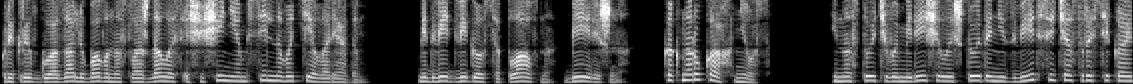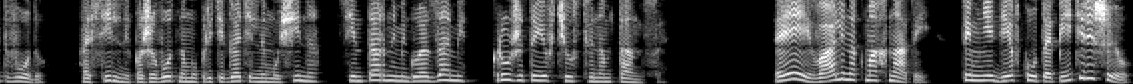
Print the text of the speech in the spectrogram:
Прикрыв глаза, Любава наслаждалась ощущением сильного тела рядом. Медведь двигался плавно, бережно, как на руках нес. И настойчиво мерещилось, что это не зверь сейчас рассекает воду, а сильный, по-животному притягательный мужчина с янтарными глазами кружит ее в чувственном танце. «Эй, валенок мохнатый, ты мне девку утопить решил?»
